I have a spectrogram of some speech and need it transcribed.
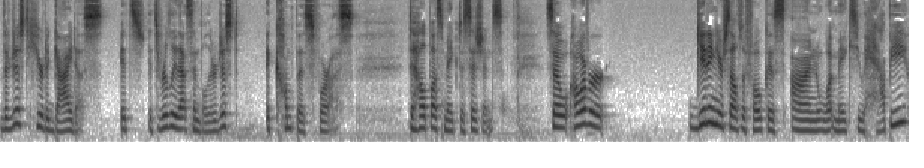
they're just here to guide us. It's it's really that simple. They're just a compass for us to help us make decisions. So, however, getting yourself to focus on what makes you happy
